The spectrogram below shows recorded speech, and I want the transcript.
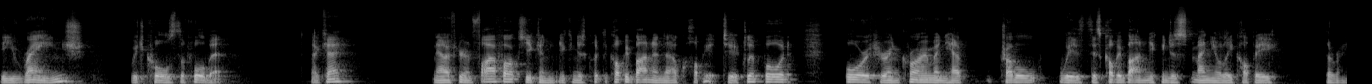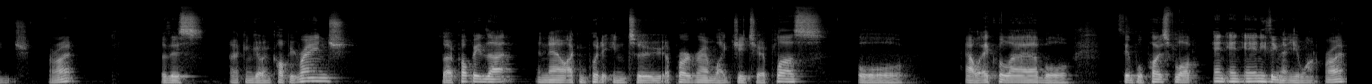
the range which calls the 4-bet. Okay? Now, if you're in Firefox, you can you can just click the copy button and that'll copy it to your clipboard. Or if you're in Chrome and you have trouble with this copy button, you can just manually copy the range. All right. So this, I can go and copy range. So I've copied that and now I can put it into a program like GTO Plus or Power Equilab or Simple Post Flop and, and anything that you want, right?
